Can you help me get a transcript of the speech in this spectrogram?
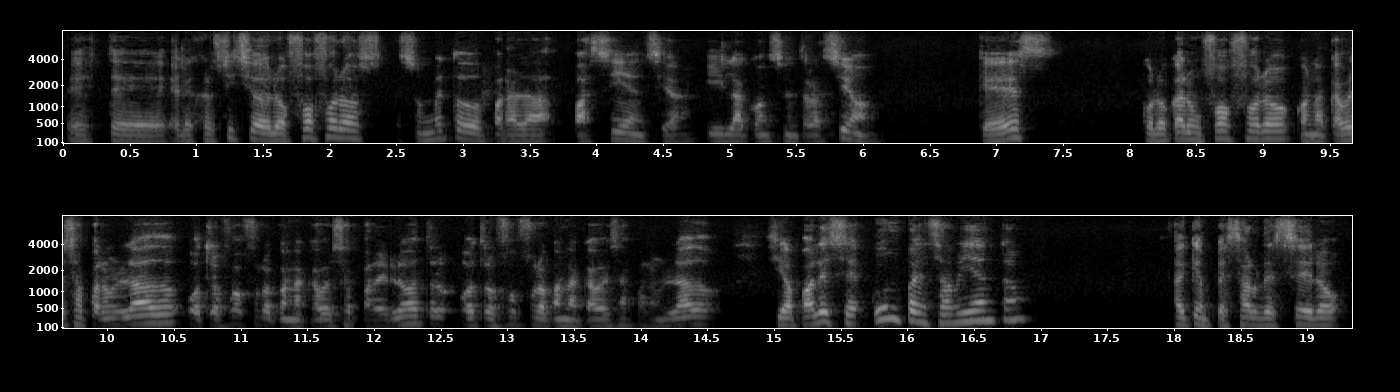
Este, el ejercicio de los fósforos es un método para la paciencia y la concentración, que es colocar un fósforo con la cabeza para un lado, otro fósforo con la cabeza para el otro, otro fósforo con la cabeza para un lado, si aparece un pensamiento, hay que empezar de cero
